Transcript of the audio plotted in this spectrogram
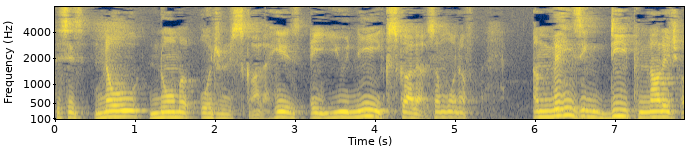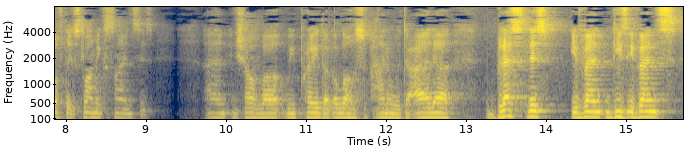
This is no normal ordinary scholar. He is a unique scholar, someone of amazing deep knowledge of the Islamic sciences. And inshallah we pray that Allah subhanahu wa ta'ala bless this event, these events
